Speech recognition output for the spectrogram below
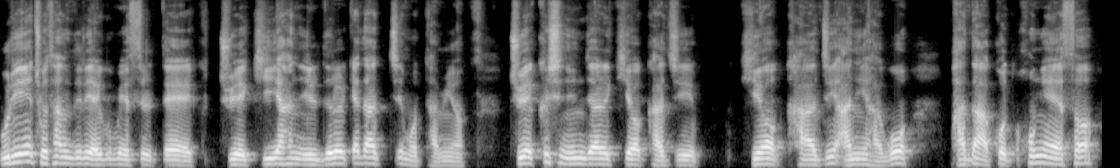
우리의 조상들이 애굽에 있을 때 주의 기이한 일들을 깨닫지 못하며 주의 크신 인자를 기억하지 기억하지 아니하고 바다 곧 홍해에서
